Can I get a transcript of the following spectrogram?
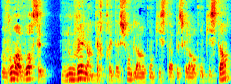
vont avoir cette nouvelle interprétation de la Reconquista. Parce que la Reconquista,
